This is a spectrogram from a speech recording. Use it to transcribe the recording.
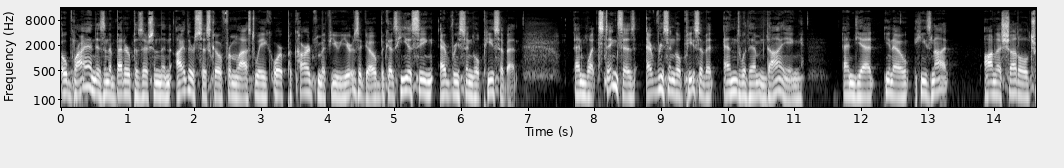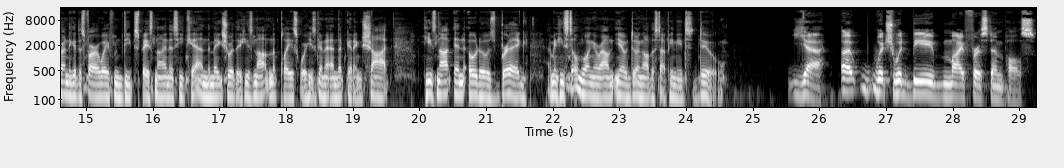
O'Brien is in a better position than either Sisko from last week or Picard from a few years ago because he is seeing every single piece of it. And what stings is every single piece of it ends with him dying. And yet, you know, he's not on a shuttle trying to get as far away from Deep Space Nine as he can to make sure that he's not in the place where he's going to end up getting shot. He's not in Odo's brig. I mean, he's still going around, you know, doing all the stuff he needs to do. Yeah, uh, which would be my first impulse.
